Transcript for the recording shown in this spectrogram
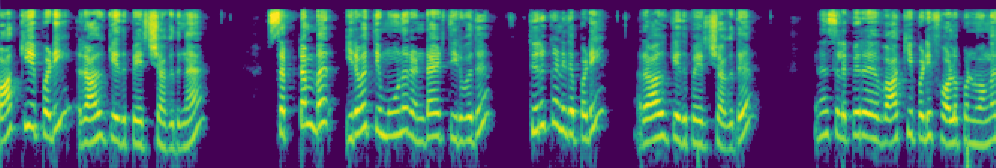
வாக்கியப்படி ராகு கேது பயிற்சி ஆகுதுங்க. செப்டம்பர் இருபத்தி மூணு ரெண்டாயிரத்தி இருபது திருக்கணிதப்படி ராகு கேது பயிற்சி ஆகுது. ஏன்னா சில பேர் வாக்கியப்படி ஃபாலோ பண்ணுவாங்க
